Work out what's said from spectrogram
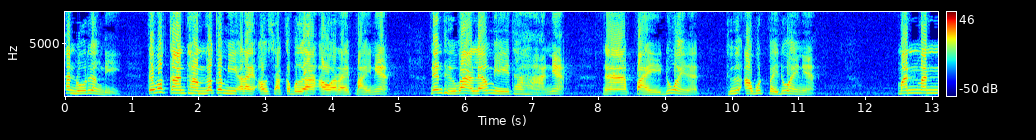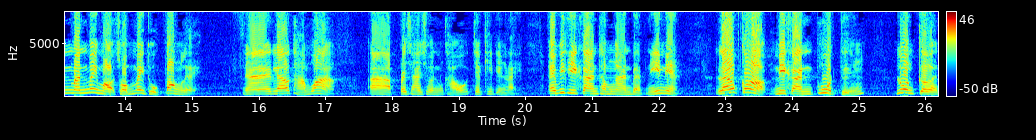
ท่านรู้เรื่องดี แต่ว่าการทำแล้วก็มีอะไรเอาสักกระเบือเอาอะไรไปเนี่ยเน้นถือว่าแล้วมีทหารเนี่ยนะไปด้วยเนี่ยถืออาวุธไปด้วยเนี่ยมันมันมันไม่เหมาะสมไม่ถูกต้องเลยนะแล้วถามว่า อ่าประชาชนเขาจะคิดอย่างไรไอ้วิธีการทำงานแบบนี้เนี่ยแล้วก็มีการพูดถึงล่วงเกิน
